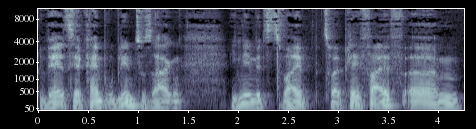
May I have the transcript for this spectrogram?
wäre jetzt ja kein Problem zu sagen, ich nehme jetzt zwei, zwei Play 5 ähm,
